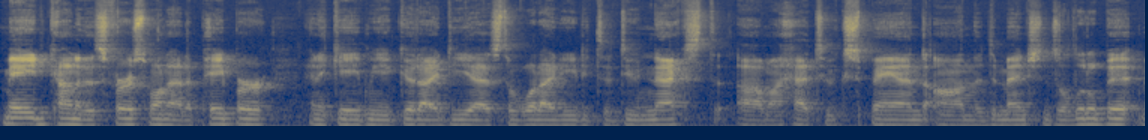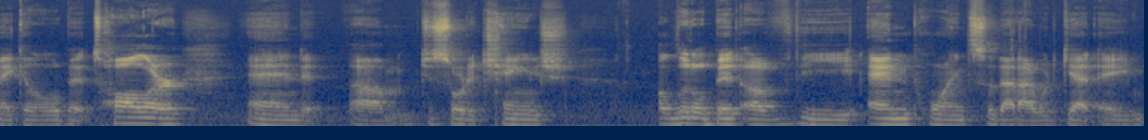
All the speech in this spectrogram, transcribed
made kind of this first one out of paper and it gave me a good idea as to what I needed to do next. Um, I had to expand on the dimensions a little bit, make it a little bit taller, and um, just sort of change a little bit of the end points so that I would get a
